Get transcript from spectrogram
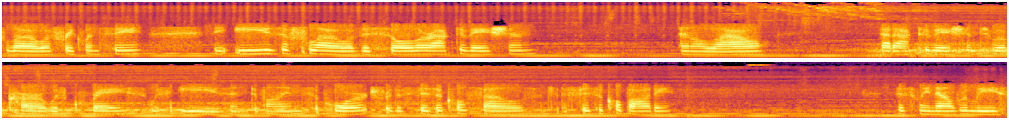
flow of frequency the ease of flow of the solar activation and allow that activation to occur with grace, with ease, and divine support for the physical cells and for the physical body. As we now release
